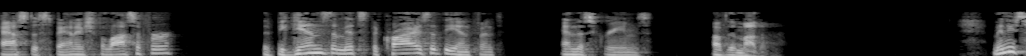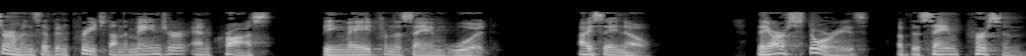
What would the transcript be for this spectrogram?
asked a Spanish philosopher that begins amidst the cries of the infant and the screams of the mother. Many sermons have been preached on the manger and cross being made from the same wood. I say no. They are stories of the same person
